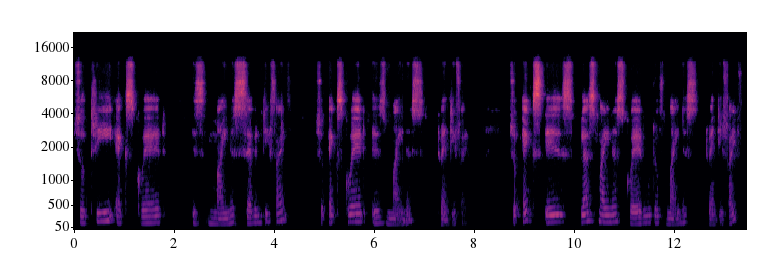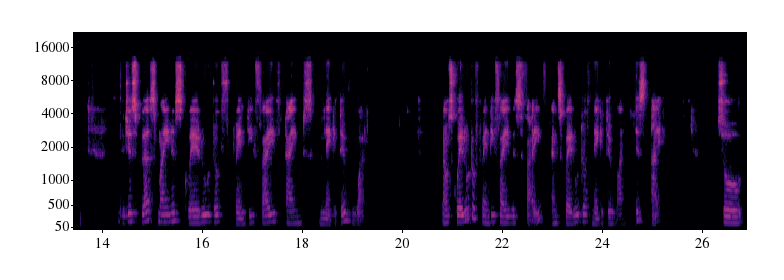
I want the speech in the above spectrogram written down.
So 3x squared is minus 75. So x squared is minus 25. So x is plus minus square root of minus 25, which is plus minus square root of 25 times negative 1. Now square root of 25 is 5 and square root of negative 1 is i. So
